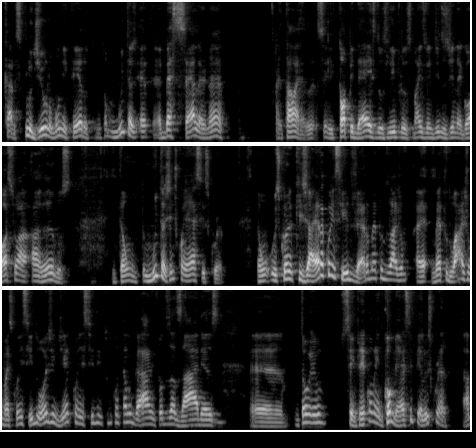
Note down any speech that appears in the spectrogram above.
cara, explodiu no mundo inteiro. Então, muita é, é best-seller, né? tá, assim, top 10 dos livros mais vendidos de negócio há, há, anos. Então, muita gente conhece Scrum. Então, o Scrum que já era conhecido, já era o método ágil, é, método ágil mais conhecido, hoje em dia é conhecido em tudo quanto é lugar, em todas as áreas. É, então, eu sempre recomendo, comece pelo Scrum, tá?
